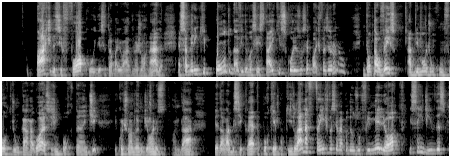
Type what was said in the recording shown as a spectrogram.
Parte desse foco e desse trabalho árduo na jornada é saber em que ponto da vida você está e que escolhas você pode fazer ou não. Então, talvez abrir mão de um conforto de um carro agora seja importante e continuar andando de ônibus, andar, pedalar bicicleta. Por quê? Porque lá na frente você vai poder usufruir melhor e sem dívidas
